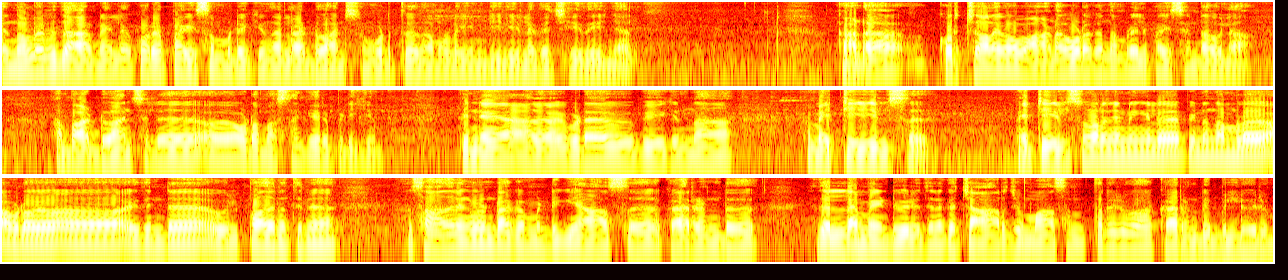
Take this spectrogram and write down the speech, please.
എന്നുള്ളൊരു ധാരണയിൽ കുറേ പൈസ മുടക്കി നല്ല അഡ്വാൻസും കൊടുത്ത് നമ്മൾ ഇന്റീരിയലൊക്കെ ചെയ്ത് കഴിഞ്ഞാൽ കട കുറച്ച് നാൾ വാടക കൊടുക്കാൻ നമ്മുടെ കയ്യിൽ പൈസ ഉണ്ടാവില്ല. അപ്പോൾ അഡ്വാൻസിൽ ഉടമസ്ഥൻ കയറി പിടിക്കും. പിന്നെ അത് ഇവിടെ ഉപയോഗിക്കുന്ന മെറ്റീരിയൽസ് മെറ്റീരിയൽസ് എന്ന് പറഞ്ഞിട്ടുണ്ടെങ്കിൽ പിന്നെ നമ്മൾ അവിടെ ഇതിന്റെ ഉൽപ്പാദനത്തിന് സാധനങ്ങൾ ഉണ്ടാക്കാൻ വേണ്ടി ഗ്യാസ് കറണ്ട് ഇതെല്ലാം വേണ്ടി വരും. ഇതിനൊക്കെ ചാർജ് മാസം ഇത്ര രൂപ കറണ്ട് ബില്ല് വരും?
